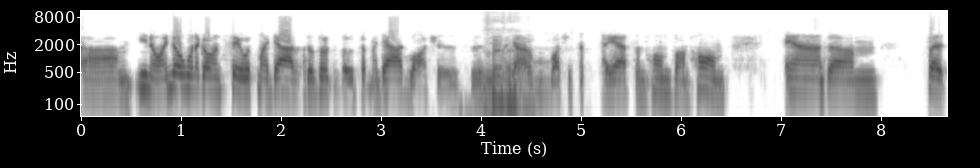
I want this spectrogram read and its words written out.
um, you know, I know when I go and stay with my dad, those are those that my dad watches. And my dad watches NCIS and Holmes on Homes. And, um, but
